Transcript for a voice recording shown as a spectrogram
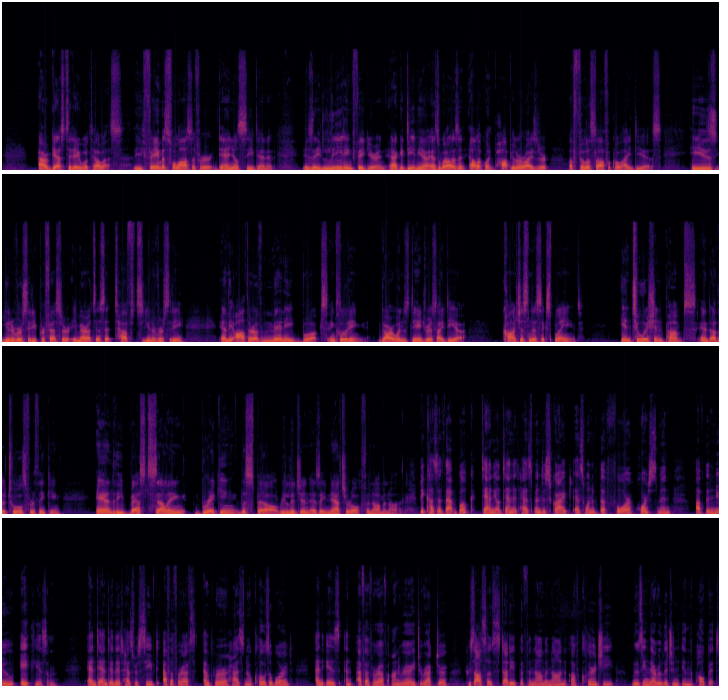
Our guest today will tell us. The famous philosopher Daniel C. Dennett is a leading figure in academia as well as an eloquent popularizer of philosophical ideas. He is University Professor Emeritus at Tufts University and the author of many books, including Darwin's Dangerous Idea, Consciousness Explained, Intuition Pumps and Other Tools for Thinking, and the best selling Breaking the Spell Religion as a Natural Phenomenon. Because of that book, Daniel Dennett has been described as one of the four horsemen of the new atheism. And Dan Dennett has received FFRF's Emperor Has No Clothes Award and is an FFRF honorary director who's also studied the phenomenon of clergy losing their religion in the pulpit.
